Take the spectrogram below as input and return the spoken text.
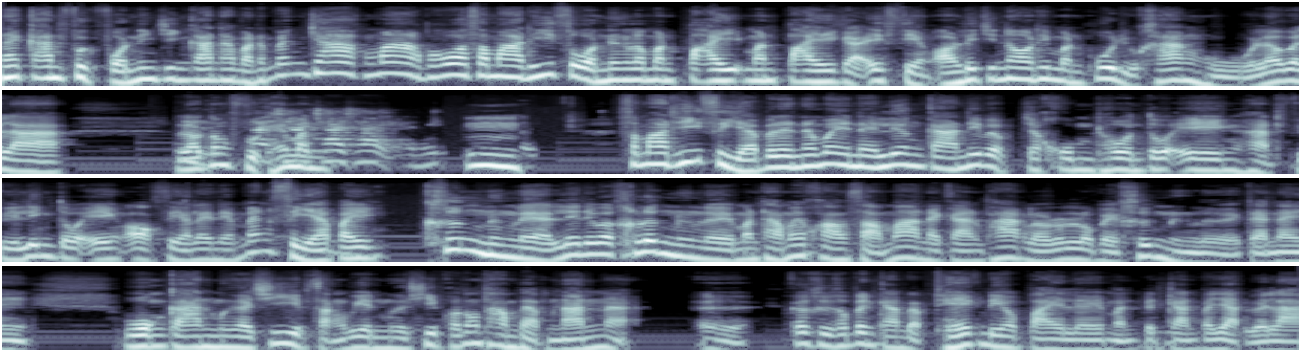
ในการฝึกฝนจริงๆ การทำแบบนั้นมันยากมาก เพราะว่าสมาธิส่วนหนึ่งเรามันไปมันไปกับไอเสียงออริจินอลที่มันพูดอยู่ข้างหู แล้วเวลา เราต้องฝึกให้มันใช่ใช่ใช่อันนี้อืม สมาธิเสียไปเลยนะเว้ยในเรื่องการที่แบบจะคุมโทนตัวเองหัดฟีลลิ่งตัวเองออกเสียงอะไรเนี่ยแม่งเสียไปครึ่งหนึ่งเลยเรียกได้ว่าครึ่งหนึ่งเลย มันทำให้ความสามารถในการพากเราลดลงไปครึ่งหนึ่งเลย แต่ในวงการมืออาชีพ สังเวียนมืออาชีพเขาต้องทำแบบนั้นน่ะเออ ก็คือเขาเป็นการแบบเทคเดียวไปเลย มันเป็นการประหยัดเวลา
